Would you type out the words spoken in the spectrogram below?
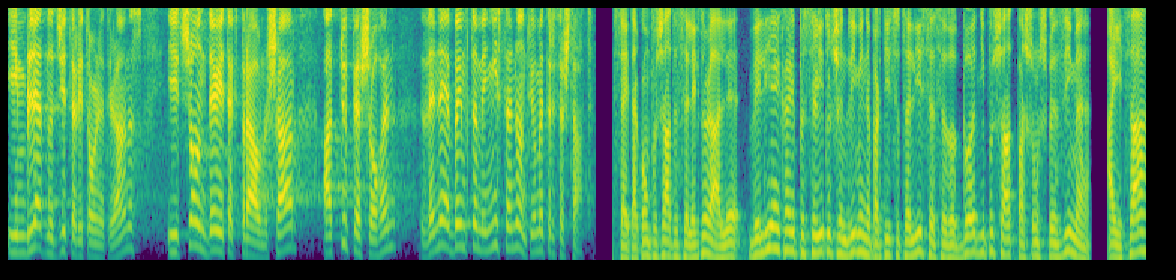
i mbledh në gjithë territorin e Tiranës, i çon deri tek trau në Sharrë, aty peshohen dhe ne e bëjmë këtë me njëzet e nëntë, jo me tridhjetë e shtatë. Sa i takon fushatës elektorale, Veliaj ka ripërsëritur qëndrimin e Partisë Socialiste se do të bëhet një fushatë pa shumë shpenzime. Ai tha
